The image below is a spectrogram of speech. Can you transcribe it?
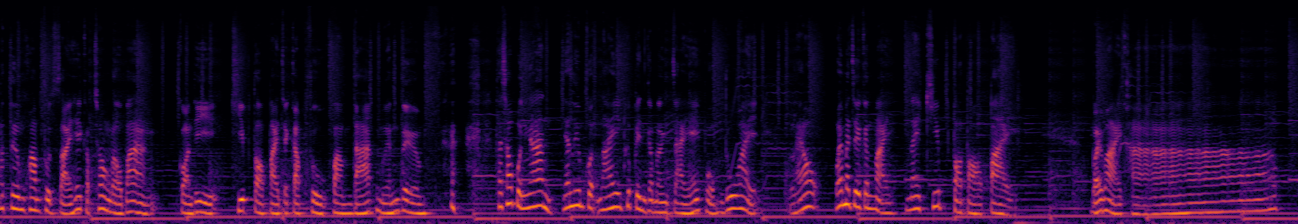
มาเติมความสดใสให้กับช่องเราบ้าง ก่อนที่คลิปต่อไปจะกลับสู่ความดาร์กเหมือนเดิม ถ้าชอบผลงานอย่าลืมกดไลค์เพื่อเป็นกำลังใจให้ผมด้วย แล้วไว้มาเจอกันใหม่ในคลิปต่อๆไปบ๊ายบายครับ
